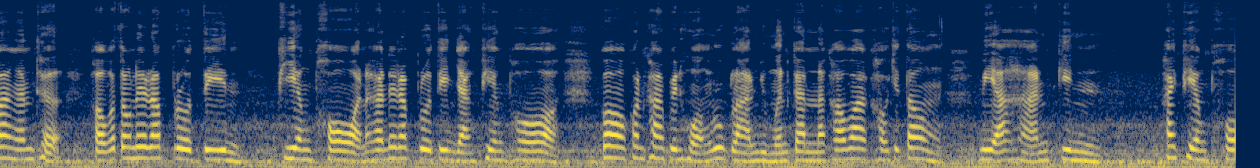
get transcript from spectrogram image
มากงั้นเถอะ เขาก็ต้องได้รับโปรตีนเพียงพอนะคะ ได้รับโปรตีนอย่างเพียงพอ ก็ค่อนข้างเป็นห่วงลูกหลานอยู่เหมือนกันนะคะ ว่าเขาจะต้องมีอาหารกินให้เพียงพอ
